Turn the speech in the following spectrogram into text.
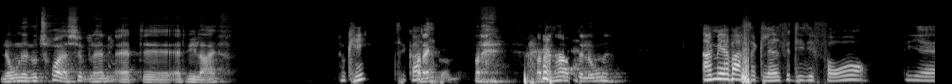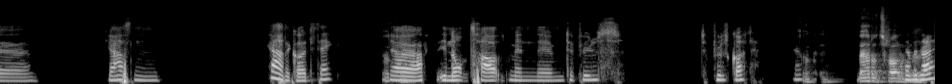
Lone, nu tror jeg simpelthen, at, øh, at vi er live. Okay, så godt. Hvordan, hvordan, hvordan har du det, Lone? Jamen, jeg er bare så glad, fordi det er forår. Det, øh, jeg har sådan, jeg har det godt i dag. Okay. Jeg har haft enormt travlt, men øh, det føles, det føles godt. Ja. Okay. Hvad har du travlt Hvad med dig?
